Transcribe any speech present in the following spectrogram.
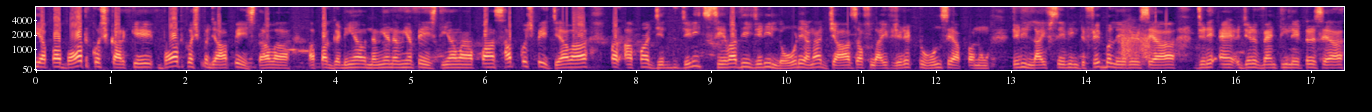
ਕਿ ਆਪਾਂ ਬਹੁਤ ਕੁਝ ਕਰਕੇ, ਬਹੁਤ ਕੁਝ ਪੰਜਾਬ ਭੇਜਦਾ ਵਾ। ਆਪਾਂ ਗੱਡੀਆਂ ਨਵੀਆਂ ਨਵੀਆਂ ਭੇਜਦੀਆਂ ਵਾ, ਆਪਾਂ ਸਭ ਕੁਝ ਭੇਜਿਆ ਵਾ। ਪਰ ਆਪਾਂ ਜਿੱਦ- ਜਿਹੜੀ ਸੇਵਾ ਦੀ ਜਿਹੜੀ ਲੋੜ ਆ ਨਾ ਜਾਜ਼ ਆਫ ਲਾਈਫ ਜਿਹੜੇ ਟੂਲਸ ਆ ਆਪਾਂ ਨੂੰ, ਜਿਹੜੀ ਲਾਈਫ ਸੇਵਿੰਗ ਡਿਫਿਬਰਿਲੇਟਰਸ ਆ, ਜਿਹੜੇ ਐ- ਜਿਹੜੇ ਵੈਂਟੀਲੇਟਰਸ ਆ,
